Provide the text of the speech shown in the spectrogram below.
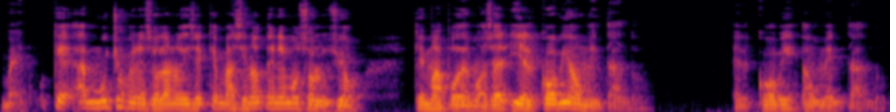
Bueno, que a muchos venezolanos dicen que más si no tenemos solución, ¿qué más podemos hacer? Y el COVID aumentando. El COVID aumentando.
